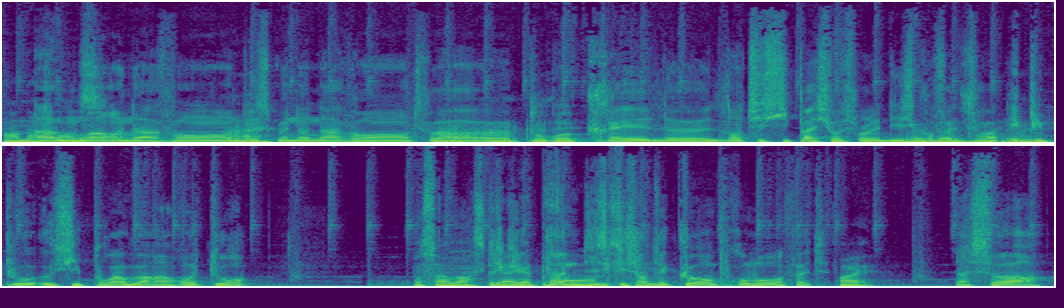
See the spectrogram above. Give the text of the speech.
un mois en avant, Ouais. deux semaines en avant, tu vois, Ouais, euh, pour ouais. créer de l'anticipation sur le disque, en fait, tu vois. Et puis pour- aussi pour avoir un retour. Pour savoir ce Parce qu'il qu'il y y a a plein de disques qui sortaient que en promo, en fait. Ouais. Ça sort,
